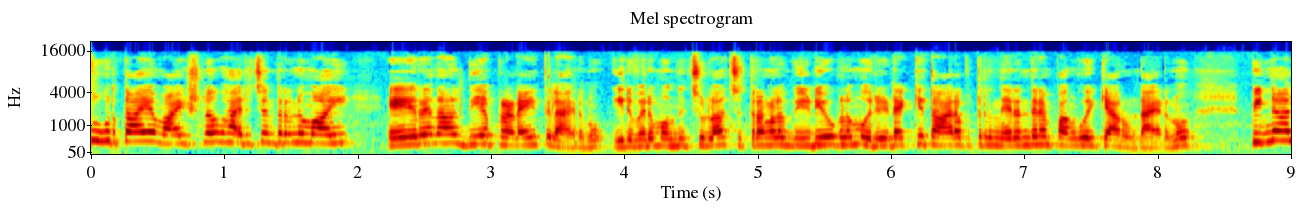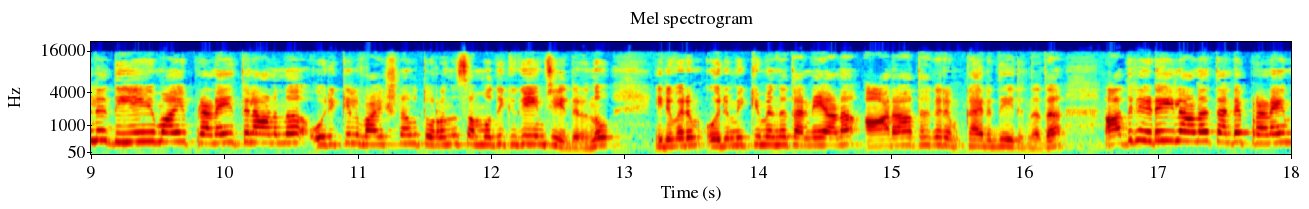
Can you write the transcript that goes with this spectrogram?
സുഹൃത്തായ വൈഷ്ണവ് ഹരിചന്ദ്രനുമായി ഏറെ നാൾ ദിയ പ്രണയത്തിലായിരുന്നു. ഇരുവരും ഒന്നിച്ചുള്ള ചിത്രങ്ങളും വീഡിയോകളും ഒരിടയ്ക്ക് താരപുത്രി നിരന്തരം പങ്കുവയ്ക്കാറുണ്ടായിരുന്നു. പിന്നാലെ ദിയയുമായി പ്രണയത്തിലാണെന്ന് ഒരിക്കൽ വൈഷ്ണവ് തുറന്നു സമ്മതിക്കുകയും ചെയ്തിരുന്നു. ഇരുവരും ഒരുമിക്കുമെന്ന് തന്നെയാണ് ആരാധകരും കരുതിയിരുന്നത്. അതിനിടയിലാണ് തന്റെ പ്രണയം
